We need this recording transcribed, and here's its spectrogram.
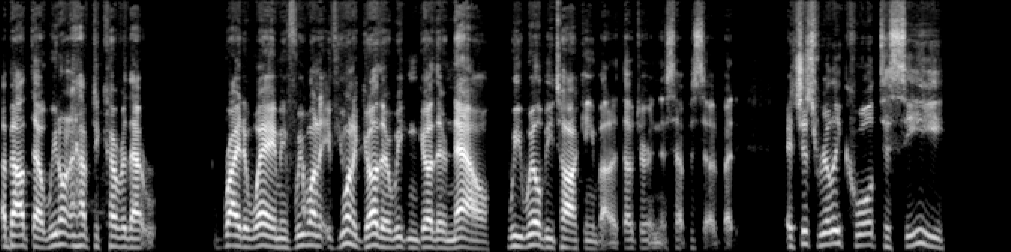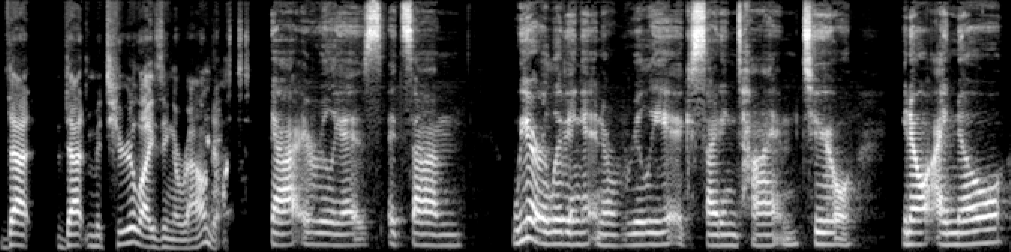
about that. We don't have to cover that right away. I mean if we want to if you want to go there we can go there now. We will be talking about it though during this episode but it's just really cool to see that that materializing around us. Yeah it really is. It's um we are living in a really exciting time too. You know, I know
